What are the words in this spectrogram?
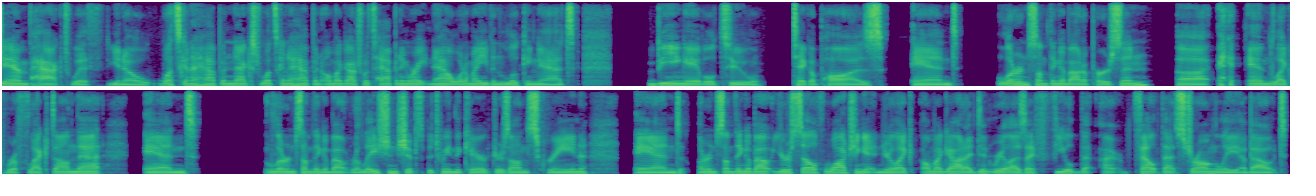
jam packed with, you know, what's going to happen next? What's going to happen? Oh my gosh, what's happening right now? What am I even looking at? Being able to take a pause and learn something about a person uh, and like reflect on that and learn something about relationships between the characters on screen and learn something about yourself watching it and you're like oh my god i didn't realize i feel that i felt that strongly about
